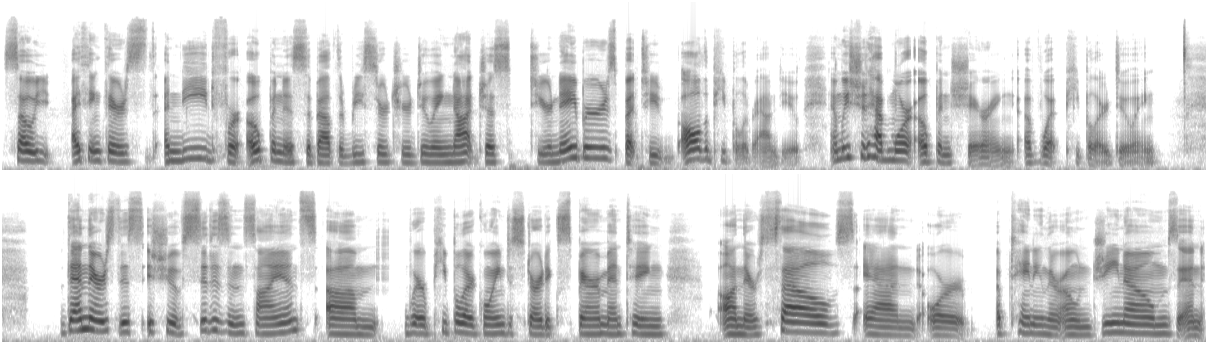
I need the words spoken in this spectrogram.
So I think there's a need for openness about the research you're doing, not just to your neighbors, but to all the people around you. And we should have more open sharing of what people are doing. Then there's this issue of citizen science, um, where people are going to start experimenting on themselves and or obtaining their own genomes and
